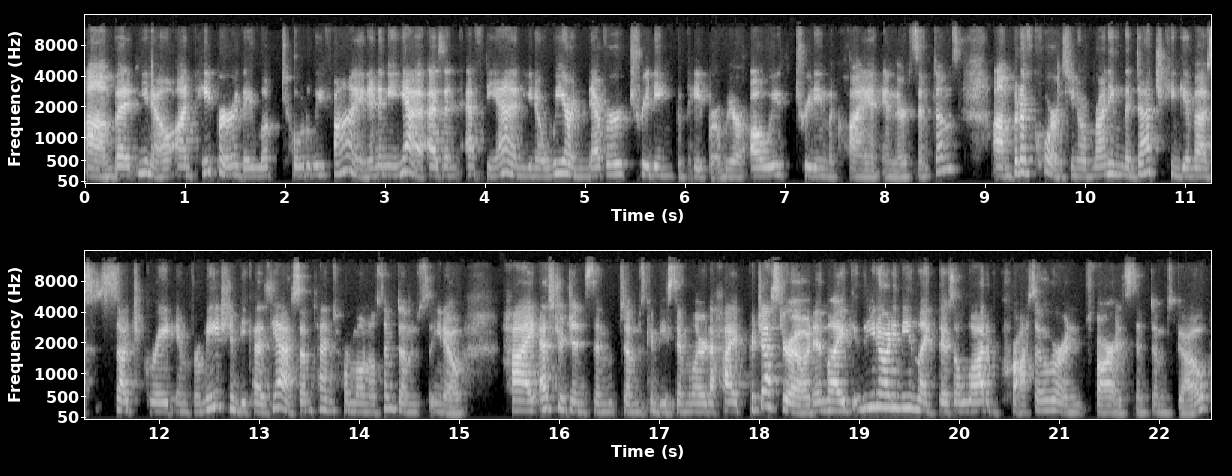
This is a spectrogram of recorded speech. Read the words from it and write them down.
Um, but you know, on paper, they look totally fine. And I mean, yeah, as an FDN, you know, we are never treating the paper. We are always treating the client and their symptoms. Um, but of course, you know, running the Dutch can give us such great information because yeah, sometimes hormonal symptoms, you know, high estrogen symptoms can be similar to high progesterone. And like you know what i mean? Like there's a lot of crossover as far as symptoms go.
